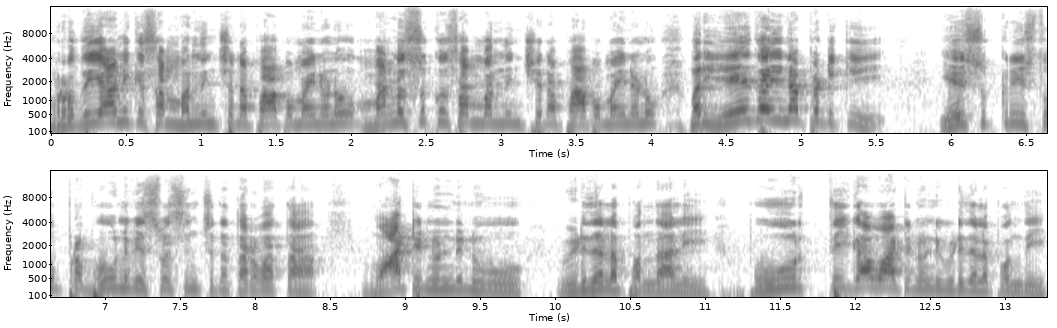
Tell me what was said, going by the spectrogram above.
హృదయానికి సంబంధించిన పాపమైనను మనసుకు సంబంధించిన పాపమైనను మరి ఏదైనప్పటికీ యేసుక్రీస్తు ప్రభువుని విశ్వసించిన తర్వాత వాటి నుండి నువ్వు విడుదల పొందాలి. పూర్తిగా వాటి నుండి విడుదల పొంది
